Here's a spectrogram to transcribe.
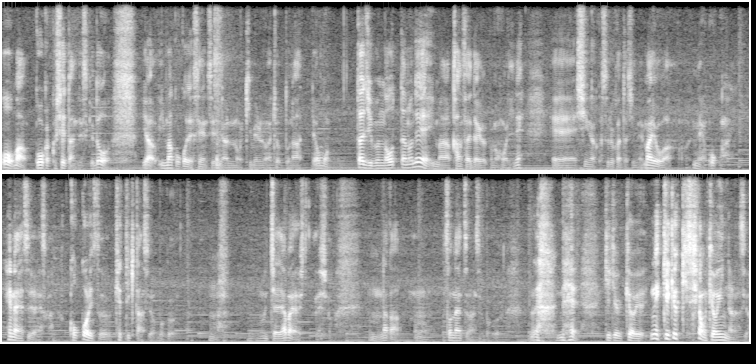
をまあ合格してたんですけどいや今ここで先生になるのを決めるのはちょっとなって思った自分がおったので今関西大学の方にね、えー、進学する形でまあ要はね変なやつじゃないですか。国公立蹴ってきたんですよ僕、うん、むっちゃやばい人でしょ、うん、なんか、うん、そんなやつなんですよ僕。で結局教員ね結局しかも教員になるんですよ。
